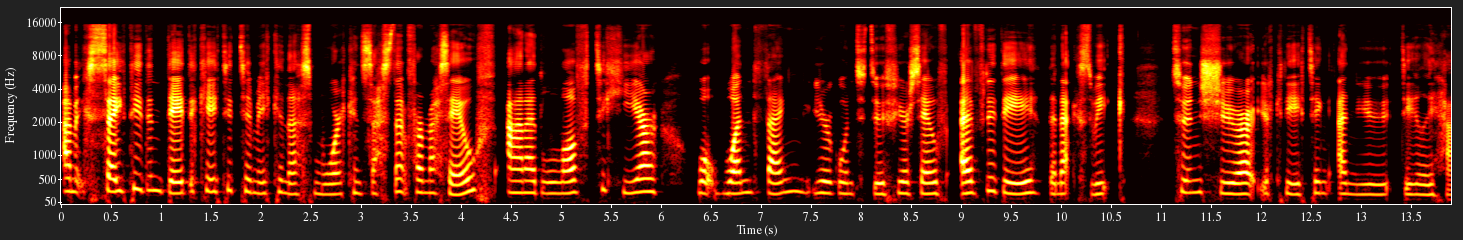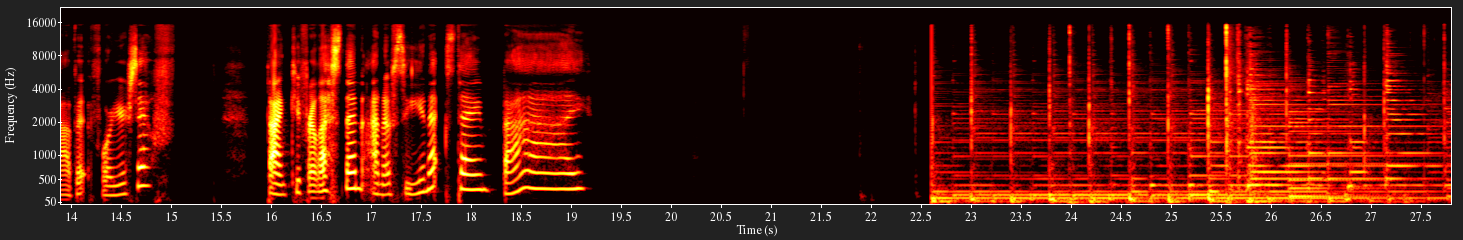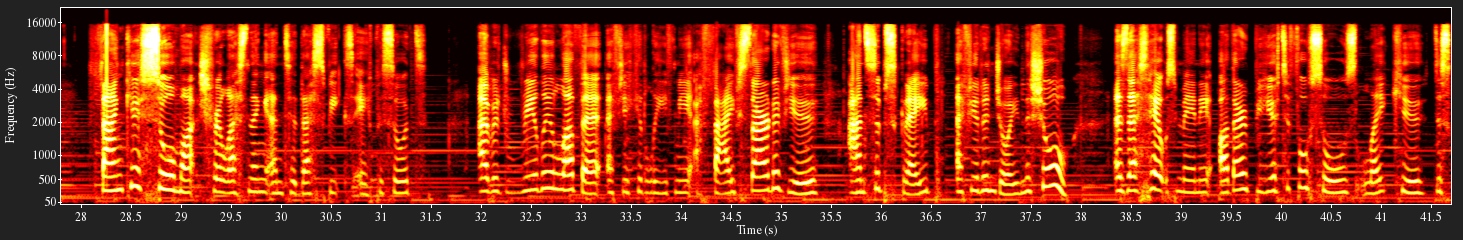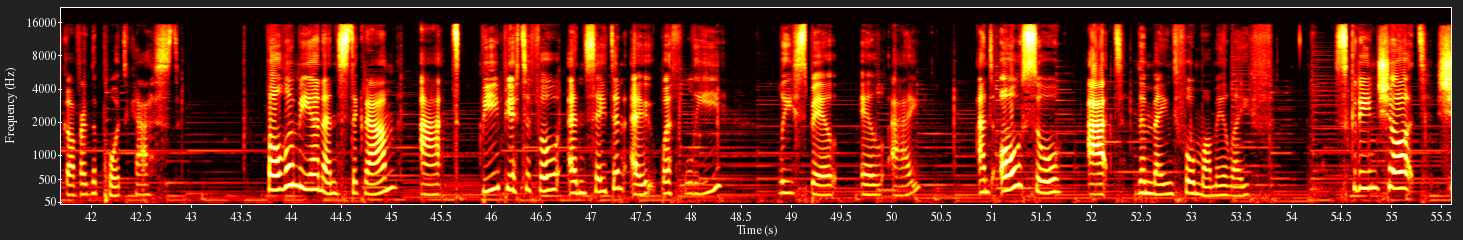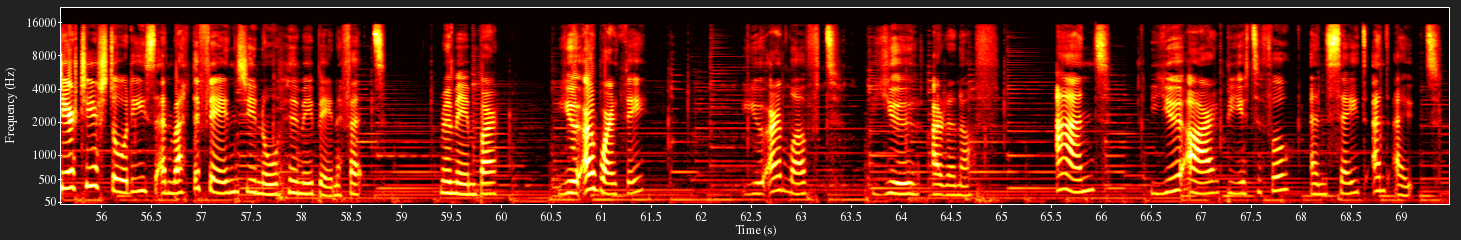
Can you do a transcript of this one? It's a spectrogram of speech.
I'm excited and dedicated to making this more consistent for myself, and I'd love to hear what one thing you're going to do for yourself every day the next week to ensure you're creating a new daily habit for yourself. Thank you for listening, and I'll see you next time. Bye. Thank you so much for listening into this week's episode. I would really love it if you could leave me a five star review and subscribe if you're enjoying the show, as this helps many other beautiful souls like you discover the podcast. Follow me on Instagram at Be Beautiful Inside and Out with Lee, Lee spelled L I, and also at The Mindful Mummy Life. Screenshot, share to your stories, and with the friends you know who may benefit. Remember, you are worthy you are loved, you are enough, and you are beautiful inside and out.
